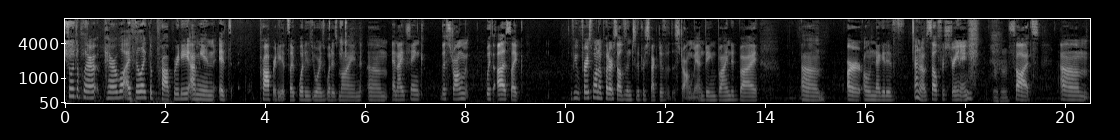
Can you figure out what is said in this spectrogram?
So with the par- parable, I feel like the property. I mean, it's property. It's like what is yours, what is mine. Um, and I think the strong with us, like if we first want to put ourselves into the perspective of the strong man being blinded by um, our own negative, I don't know, self restraining thoughts. Um,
